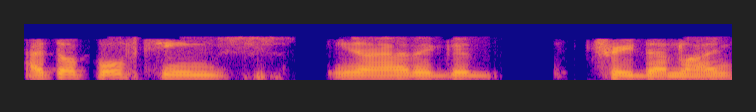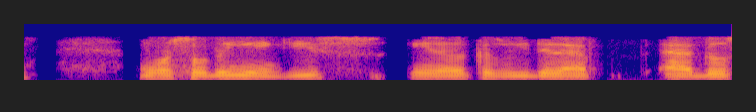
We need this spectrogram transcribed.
I thought both teams, you know, had a good trade deadline, more so the Yankees, you know, because we did have add those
